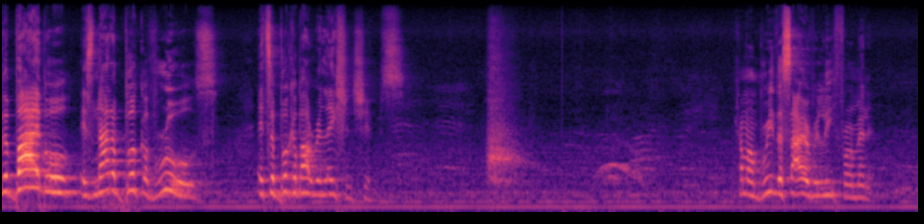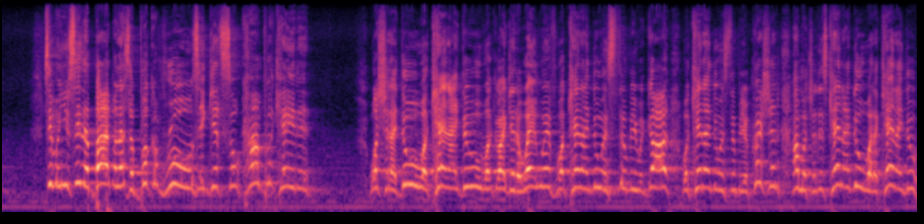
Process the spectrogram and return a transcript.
The Bible is not a book of rules, it's a book about relationships. Come on, breathe a sigh of relief for a minute. See, when you see the Bible as a book of rules, it gets so complicated. What should I do? What can I do? What do I get away with? What can I do and still be with God? What can I do and still be a Christian? How much of this can I do? What can I do?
